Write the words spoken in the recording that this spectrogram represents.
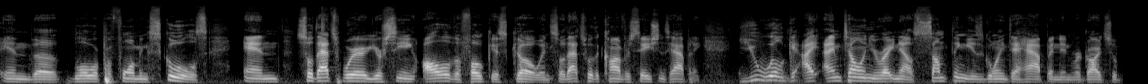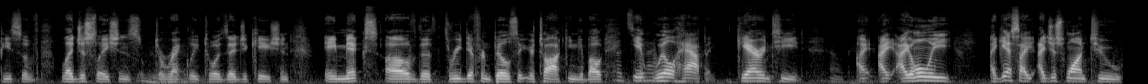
in the lower performing schools. And so that's where you're seeing all of the focus go. And so that's where the conversation's happening. You will get, I, I'm telling you right now, something is going to happen in regards to a piece of legislation directly towards education, a mix of the three different bills that you're talking about. That's It will happen, guaranteed. I, I, I only, I guess I, I just want to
